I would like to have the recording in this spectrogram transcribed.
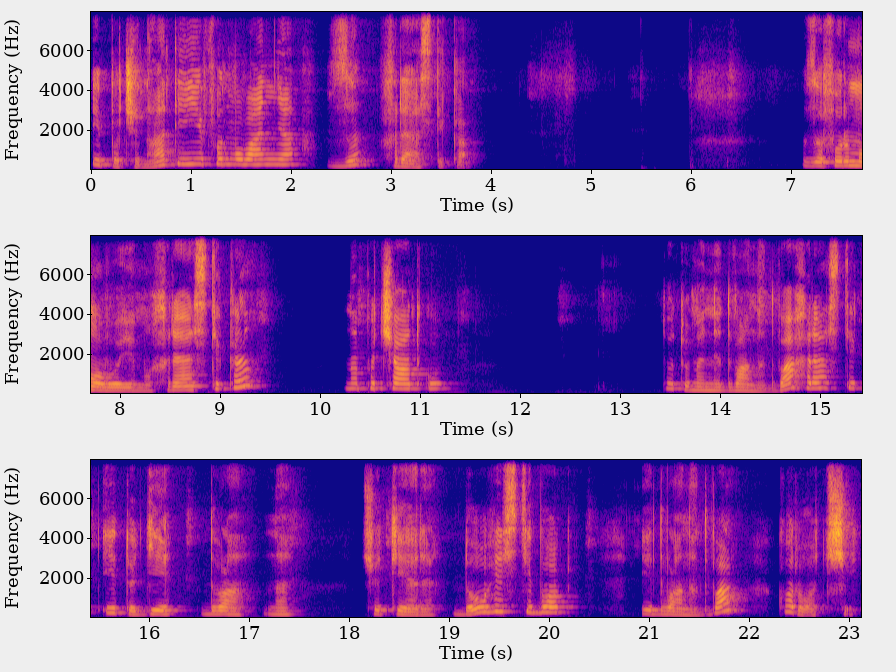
і починати її формування з хрестика. Заформовуємо хрестика на початку. Тут у мене 2 на 2 хрестик, і тоді 2 на 4 довгий стібок і 2 на 2 коротший.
